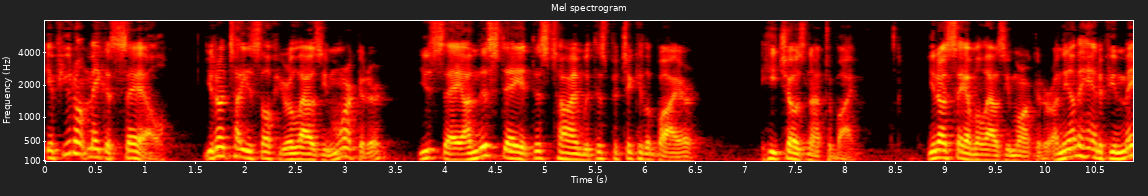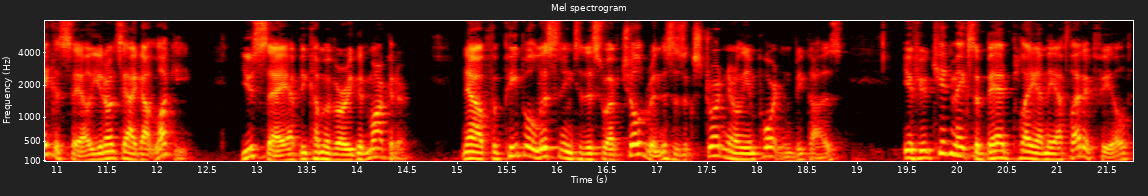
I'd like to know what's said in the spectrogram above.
if you don't make a sale, you don't tell yourself you're a lousy marketer. You say, on this day, at this time, with this particular buyer, he chose not to buy. You don't say, I'm a lousy marketer. On the other hand, if you make a sale, you don't say, I got lucky. You say, I've become a very good marketer. Now, for people listening to this who have children, this is extraordinarily important because if your kid makes a bad play on the athletic field,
